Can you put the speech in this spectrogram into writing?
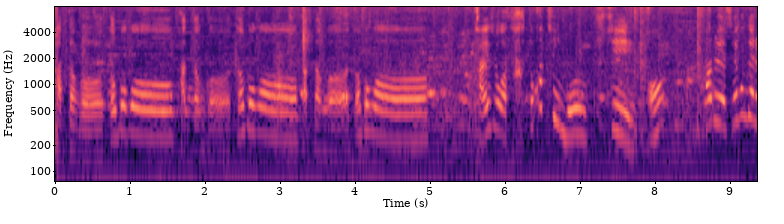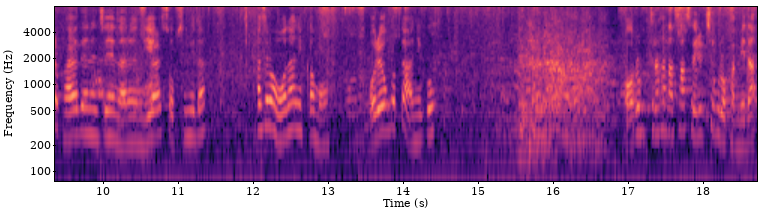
봤던 거또 보고, 봤던 거또 보고, 봤던 거또 보고. 다이소가 다 똑같이 뭘 굳이, 어? 하루에 세 군데를 가야 되는지 나는 이해할 수 없습니다. 하지만 원하니까 뭐. 어려운 것도 아니고. 얼음틀 하나 사서 1층으로 갑니다.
